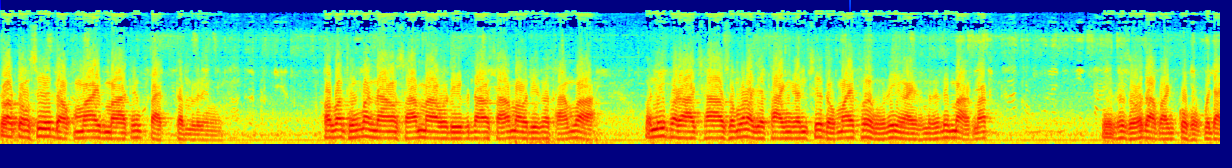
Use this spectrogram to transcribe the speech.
ก็ต้องซื้อดอกไม้มาถึงแปดตำลึงพอมาถึงพระนางสามมาวดีพระนางสามมาวดีก็ถามว่า วันนี้พระราชาสมราชทานเงินซื้อดอกไม้เพิ่มหรือยังไงมันถึงได้มากนัก นี่พระโสดาบันโกหกไม่ได้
